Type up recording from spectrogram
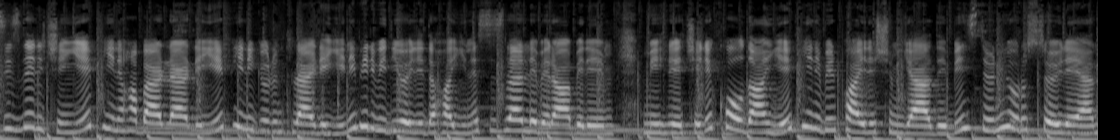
Sizler için yepyeni haberlerle, yepyeni görüntülerle yeni bir video ile daha yine sizlerle beraberim. Mihre Çelikkol'dan yepyeni bir paylaşım geldi. Biz dönüyoruz söyleyen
